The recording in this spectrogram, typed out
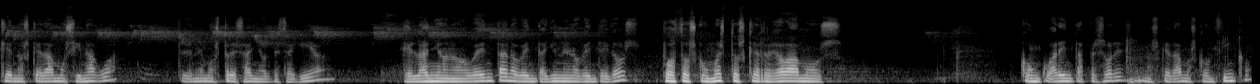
que nos quedamos sin agua, tenemos tres años de sequía. El año 90, 91 y 92, pozos como estos que regábamos con 40 personas, nos quedamos con 5.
